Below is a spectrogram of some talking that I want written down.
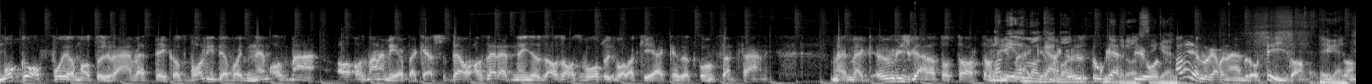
Maga a folyamat, hogy rávették, az valide vagy nem, az már, az már nem érdekes. De az eredmény az az, az volt, hogy valaki elkezdett koncentrálni. Meg, meg önvizsgálatot tartani, Ami meg, önmagában meg önszuggesziót. Ami önmagában nem rossz, így van. Így Igen. van.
